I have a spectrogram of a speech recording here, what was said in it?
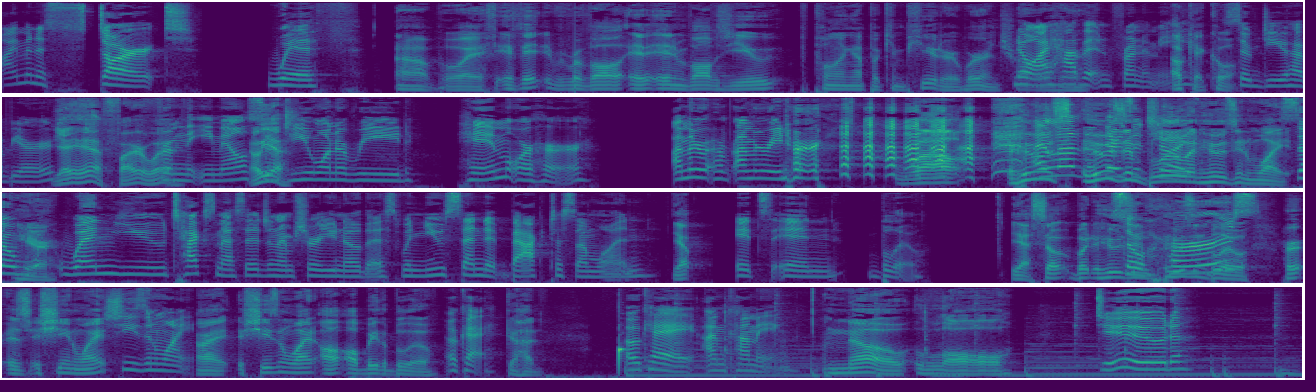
I'm gonna start with Oh boy, if, if it revol it, it involves you pulling up a computer, we're in trouble. no, I have it in front of me. Okay, cool. So do you have yours? Yeah, yeah, fire away. From the email. Oh, so yeah. do you want to read him or her? I'm gonna I'm gonna read her. well, who's who's in blue choice. and who's in white So w- here? when you text message, and I'm sure you know this, when you send it back to someone, Yep. it's in blue. Yeah. So, but who's So in, who's in blue? Her is, is she in white? She's in white. All right. If she's in white, I'll, I'll be the blue. Okay. Go ahead. Okay, I'm coming. No, lol, Dude,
